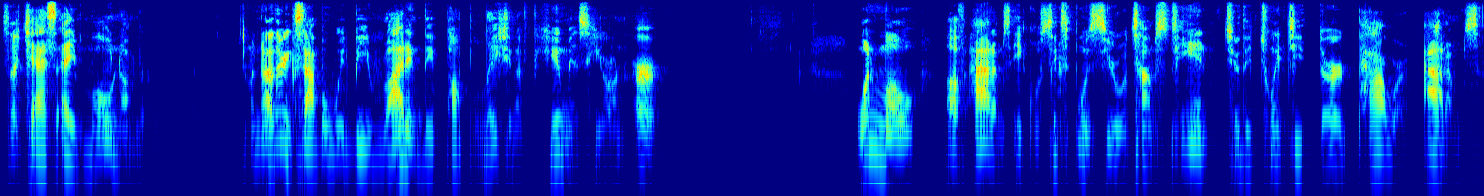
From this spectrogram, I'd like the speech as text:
such as a mole number. Another example would be writing the population of humans here on Earth. One mole of atoms equals 6.0 times 10 to the 23rd power atoms.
